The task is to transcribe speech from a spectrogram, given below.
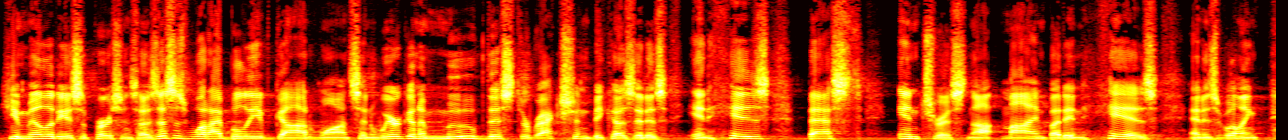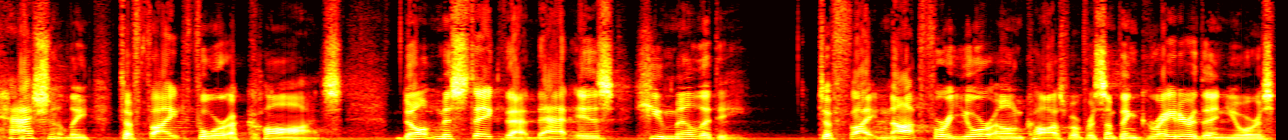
Humility is a person who says, This is what I believe God wants, and we're going to move this direction because it is in His best interest, not mine, but in His, and is willing passionately to fight for a cause. Don't mistake that. That is humility to fight not for your own cause, but for something greater than yours,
